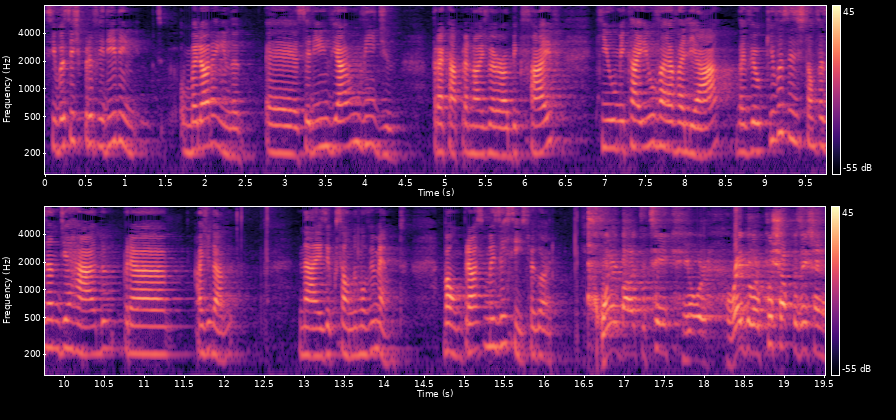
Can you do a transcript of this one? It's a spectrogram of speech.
Si vocês preferirem, o melhor ainda, é, seria enviar um vídeo para cá, para nós do Aerobic 5, que o Mikhail vai avaliar, vai ver o que vocês estão fazendo de errado para ajudar na execução do movimento. Bom, próximo exercício agora. We're about to take your regular push-up position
